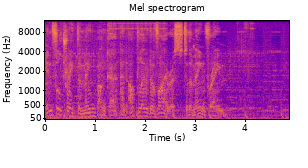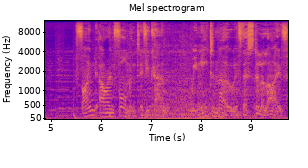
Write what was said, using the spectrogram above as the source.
Infiltrate the main bunker and upload a virus to the mainframe. Find our informant if you can. We need to know if they're still alive.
